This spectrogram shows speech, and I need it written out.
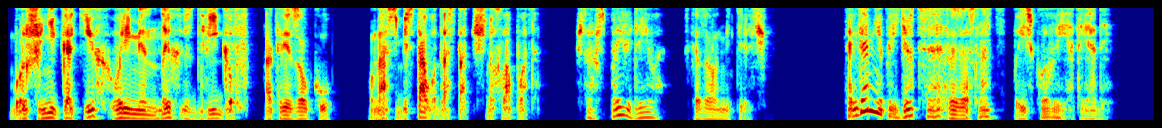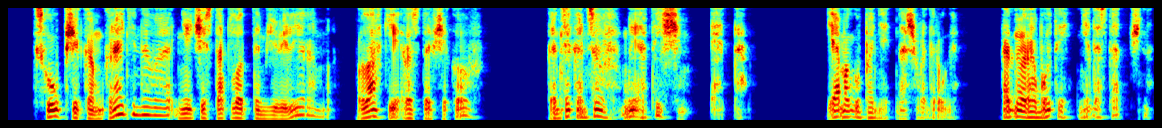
Больше никаких временных сдвигов, — отрезал Ку. — У нас без того достаточно хлопот. — Что ж, справедливо, — сказал метельщик. Тогда мне придется разослать поисковые отряды. К скупщикам краденого, нечистоплотным ювелирам, в лавке ростовщиков. В конце концов, мы отыщем это. Я могу понять нашего друга. Одной работы недостаточно.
